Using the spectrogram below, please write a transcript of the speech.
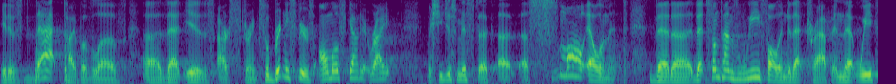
It is that type of love uh, that is our strength. So Britney Spears almost got it right, but she just missed a, a, a small element that, uh, that sometimes we fall into that trap and that we,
